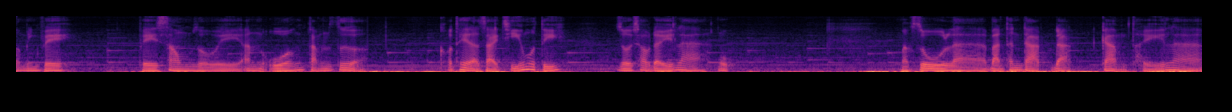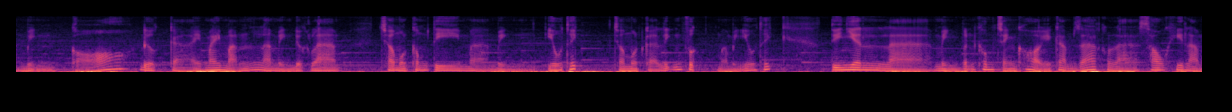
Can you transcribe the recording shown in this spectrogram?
uh, mình về. Về xong rồi ăn uống tắm rửa. Có thể là giải trí một tí. Rồi sau đấy là ngủ. Mặc dù là bản thân đạt đạt cảm thấy là mình có được cái may mắn là mình được làm cho một công ty mà mình yêu thích cho một cái lĩnh vực mà mình yêu thích. Tuy nhiên là mình vẫn không tránh khỏi cái cảm giác là sau khi làm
